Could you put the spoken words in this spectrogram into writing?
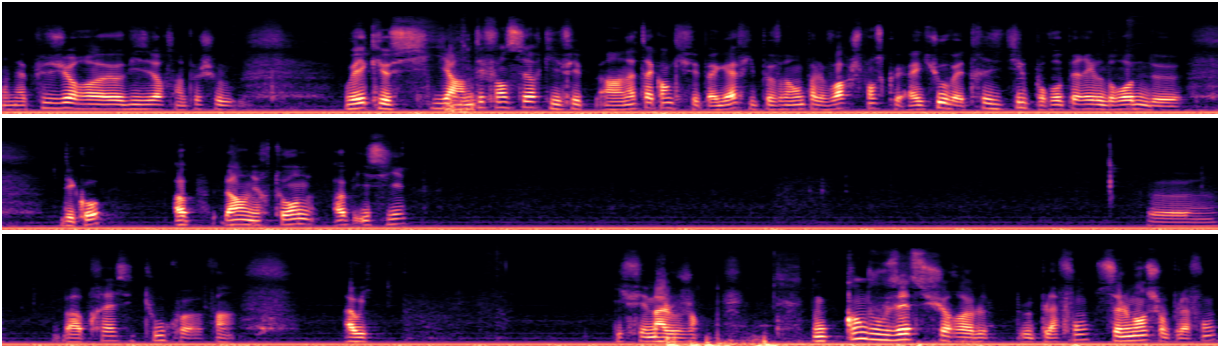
On a plusieurs euh, viseurs, c'est un peu chelou. Vous voyez que s'il y a un défenseur qui fait, un attaquant qui fait pas gaffe, il peut vraiment pas le voir. Je pense que IQ va être très utile pour repérer le drone de d'écho. Hop, là on y retourne. Hop, ici. Euh, bah après c'est tout quoi. Enfin, ah oui. Il fait mal aux gens. Donc quand vous êtes sur euh, le, plafond, seulement sur le plafond,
